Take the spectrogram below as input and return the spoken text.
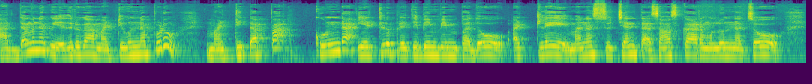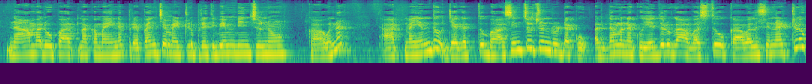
అద్దమునకు ఎదురుగా మట్టి ఉన్నప్పుడు మట్టి తప్ప కుండ ఎట్లు ప్రతిబింబింపదో అట్లే మనస్సు చెంత సంస్కారములున్నచో నామరూపాత్మకమైన ప్రపంచం ఎట్లు ప్రతిబింబించును. కావున ఆత్మయందు జగత్తు భాషించుచుండుటకు అద్దమునకు ఎదురుగా వస్తువు కావలసినట్లు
